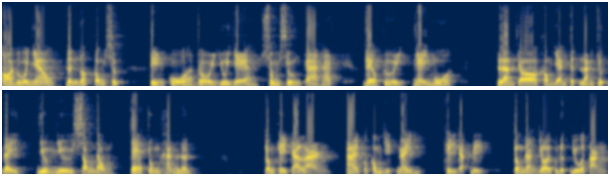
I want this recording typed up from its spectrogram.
Họ đua nhau đến góp công sức, tiền của rồi vui vẻ, sung sướng ca hát, reo cười, nhảy múa, làm cho không gian tịch lặng trước đây dường như sống động, trẻ trung hẳn lên. Trong khi cả làng ai có công việc nấy thì đặc biệt trong đàn voi của đức vua tặng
